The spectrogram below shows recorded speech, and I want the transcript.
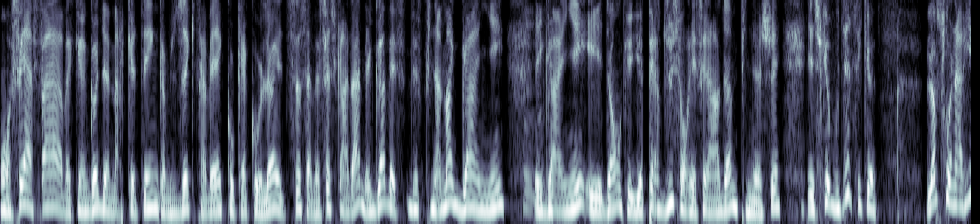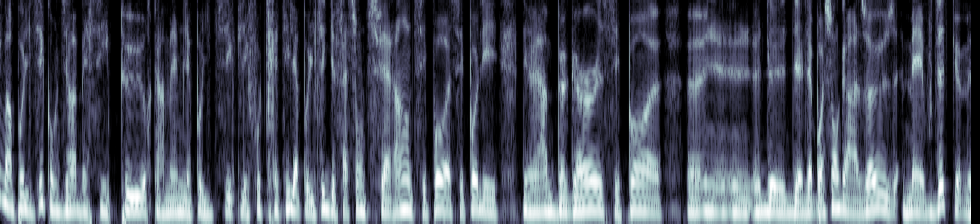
ont fait affaire avec un gars de marketing, comme je disais, qui travaillait avec Coca-Cola et tout ça. Ça avait fait scandale. Mais le gars avait, finalement gagné et mm-hmm. gagné. Et donc, il a perdu son référendum Pinochet. Et ce que vous dites, c'est que Lorsqu'on arrive en politique, on dit ah ben c'est pur quand même la politique. Il faut traiter la politique de façon différente. C'est pas c'est pas les, hamburgers, c'est pas euh, euh, de, la boisson gazeuse. Mais vous dites que M.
